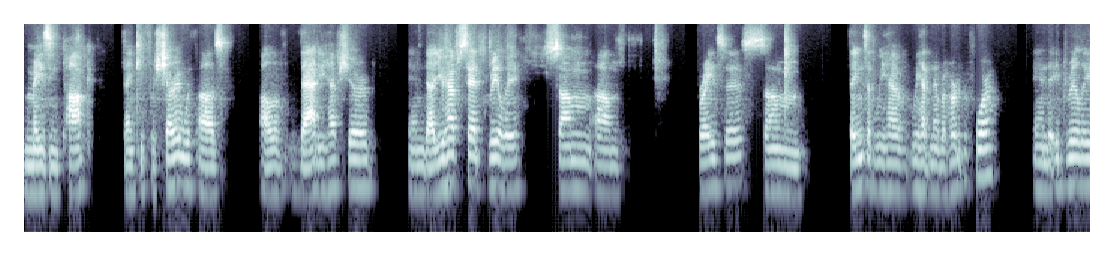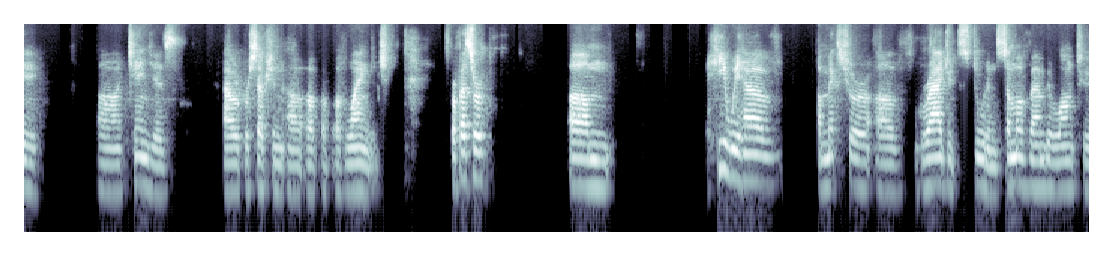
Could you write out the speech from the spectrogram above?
amazing talk. Thank you for sharing with us all of that you have shared. And uh, you have said really some um, phrases, some things that we have we had never heard before. And it really uh, changes our perception of, of, of language. Professor, um, here we have a mixture of graduate students. Some of them belong to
